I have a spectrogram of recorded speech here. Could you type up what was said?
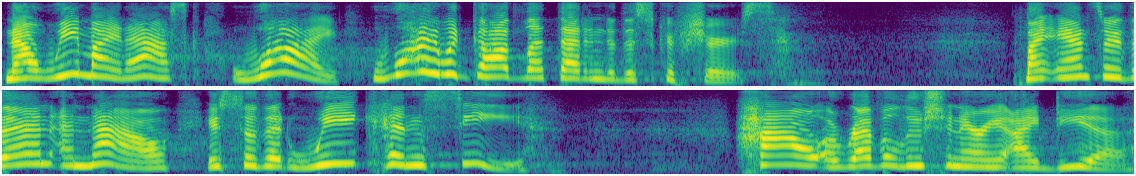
Now, we might ask, why? Why would God let that into the scriptures? My answer then and now is so that we can see how a revolutionary idea,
